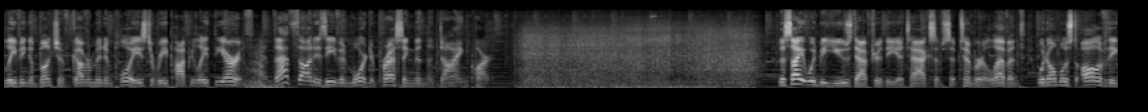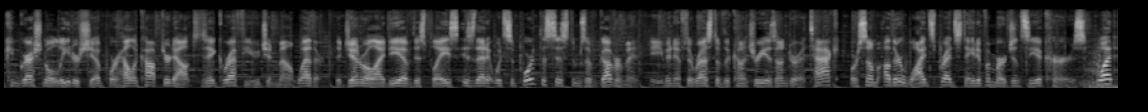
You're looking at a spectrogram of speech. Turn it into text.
leaving a bunch of government employees to repopulate the Earth. And that thought is even more depressing than the dying part. The site would be used after the attacks of September 11th, when almost all of the congressional leadership were helicoptered out to take refuge in Mount Weather. The general idea of this place is that it would support the systems of government, even if the rest of the country is under attack or some other widespread state of emergency occurs. What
